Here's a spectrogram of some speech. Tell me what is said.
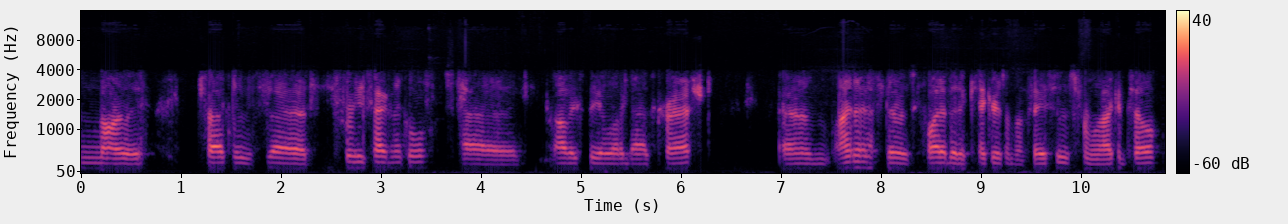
gnarly. Track was uh, pretty technical. Uh, obviously, a lot of guys crashed. Um, I noticed there was quite a bit of kickers on the faces, from what I could tell.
